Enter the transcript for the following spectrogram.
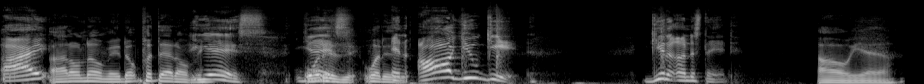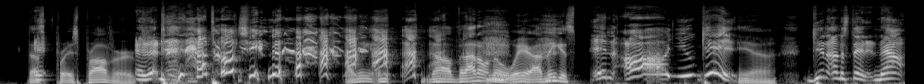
All right. I don't know, man. Don't put that on me. Yes. Yes. What is it? What is and it? And all you get, get an understanding. Oh yeah, that's It- it's Proverbs. And I told you, I think no, but I don't know where. I think it's and all you get, yeah. get an understanding. Now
